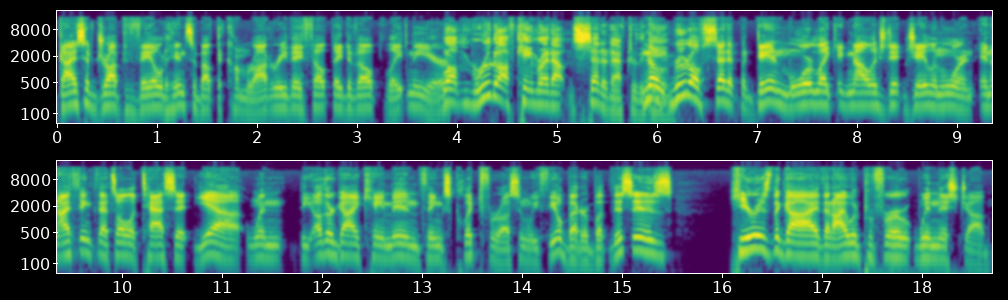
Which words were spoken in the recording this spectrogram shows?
Guys have dropped veiled hints about the camaraderie they felt they developed late in the year. Well, Rudolph came right out and said it after the no, game. No, Rudolph said it, but Dan Moore like acknowledged it. Jaylen Warren, and I think that's all a tacit. Yeah, when the other guy came in, things clicked for us and we feel better. But this is here is the guy that I would prefer win this job.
